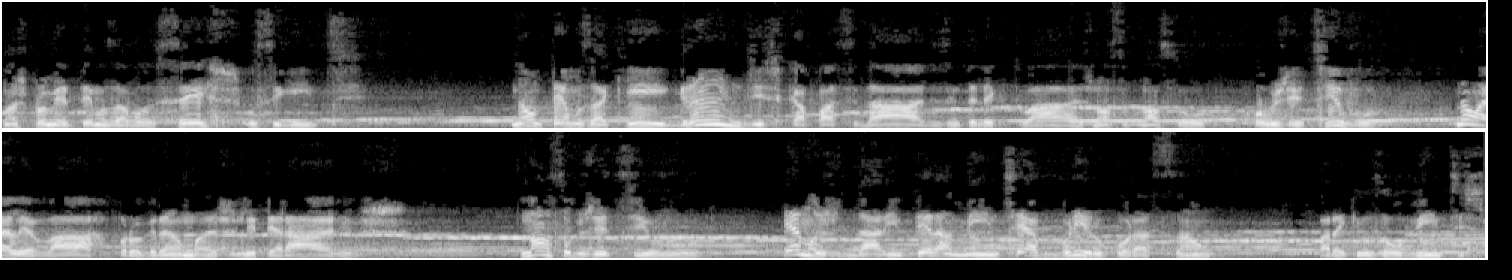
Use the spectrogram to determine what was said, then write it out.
Nós prometemos a vocês o seguinte: não temos aqui grandes capacidades intelectuais, nosso, nosso objetivo não é levar programas literários. Nosso objetivo é nos dar inteiramente, é abrir o coração para que os ouvintes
